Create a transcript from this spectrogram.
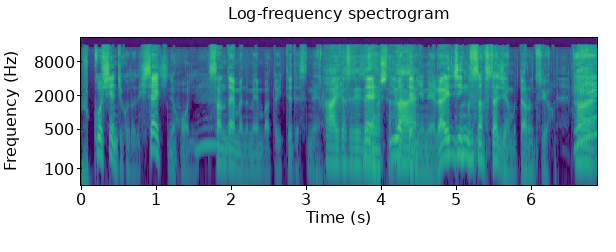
復興支援ということで被災地の方にうん。3代目のメンバーと行ってですね,、あ行かせていただきねました、岩手にね、ライジングサンスタジアムってあるんですよ。はい、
